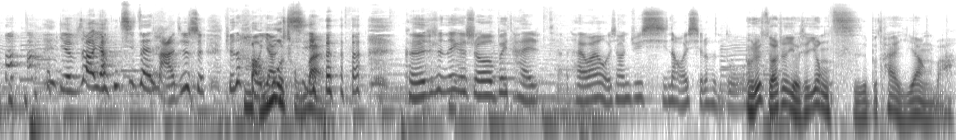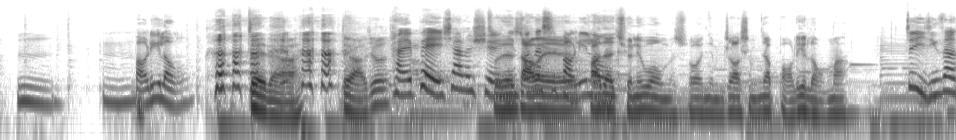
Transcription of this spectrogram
也不知道洋气在哪，就是觉得好洋气。崇拜，可能就是那个时候被台台台湾偶像剧洗脑洗了很多。我觉得主要就是有些用词不太一样吧。嗯，嗯，宝丽龙，对的，对啊，就台北下了雪，你说的是宝丽龙？他在群里问我们说，你们知道什么叫保利龙吗？这已经在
